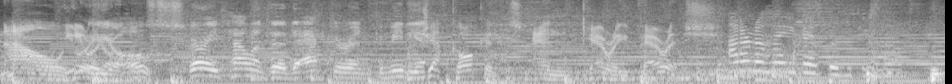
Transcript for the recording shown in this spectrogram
Now, here are your hosts, Very talented actor and comedian. Geoff Calkins and Gary Parrish. I don't know how you guys live with yourselves.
